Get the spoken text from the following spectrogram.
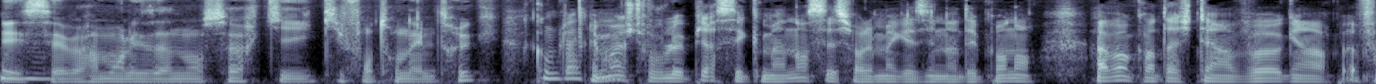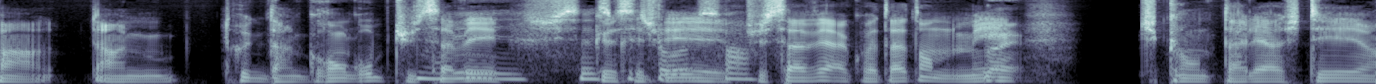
Et Mhm. c'est vraiment les annonceurs qui, qui font tourner le truc. Et Complètement. moi, je trouve le pire, c'est que maintenant, c'est sur les magazines indépendants. Avant, quand t'achetais un Vogue, un- enfin, un truc d'un grand groupe, tu Oui, savais tu sais que tu c'était, tu, savais à quoi t'attendre. Mais Ouais. Tu- quand t'allais acheter un,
